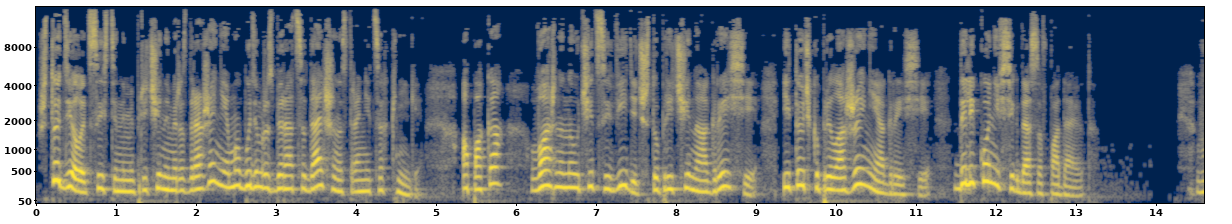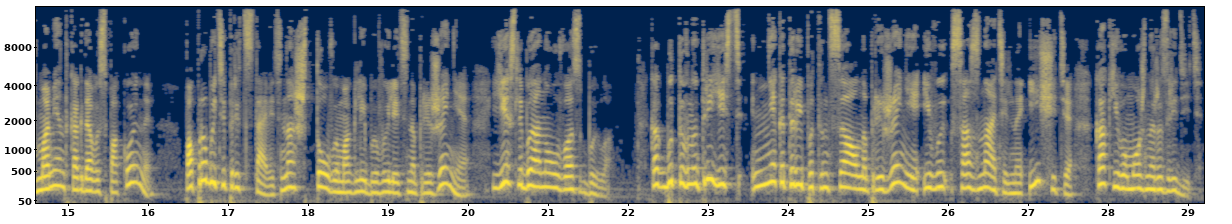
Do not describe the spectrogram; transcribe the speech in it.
Что делать с истинными причинами раздражения, мы будем разбираться дальше на страницах книги. А пока важно научиться видеть, что причина агрессии и точка приложения агрессии далеко не всегда совпадают. В момент, когда вы спокойны, попробуйте представить, на что вы могли бы вылить напряжение, если бы оно у вас было – как будто внутри есть некоторый потенциал напряжения, и вы сознательно ищете, как его можно разрядить.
